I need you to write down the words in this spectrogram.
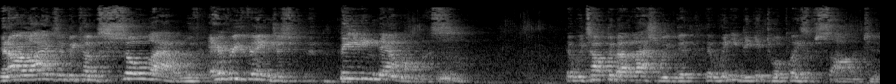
And our lives have become so loud with everything just beating down on us that we talked about last week that, that we need to get to a place of solitude.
